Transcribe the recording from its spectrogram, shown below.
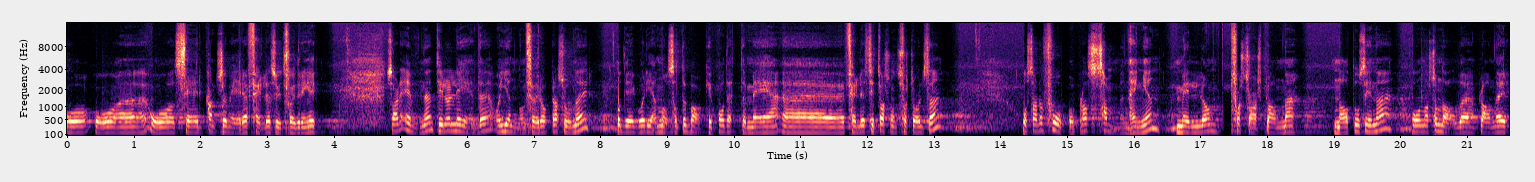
og, og, eh, og ser kanskje mer felles utfordringer. Så er det evnen til å lede og gjennomføre operasjoner. Og det går igjen også tilbake på dette med eh, felles situasjonsforståelse. Og så er det å få på plass sammenhengen mellom forsvarsplanene, Nato sine og nasjonale planer.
